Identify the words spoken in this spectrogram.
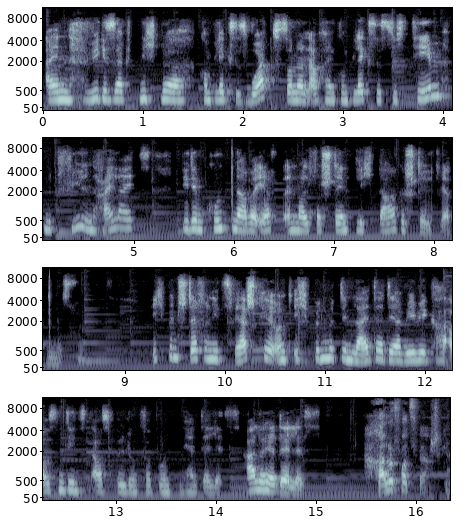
Ein, wie gesagt, nicht nur komplexes Wort, sondern auch ein komplexes System mit vielen Highlights, die dem Kunden aber erst einmal verständlich dargestellt werden müssen. Ich bin Stefanie Zwerschke und ich bin mit dem Leiter der WWK Außendienstausbildung verbunden, Herrn Dellis. Hallo, Herr Dellis. Hallo, Frau Zwerschke.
